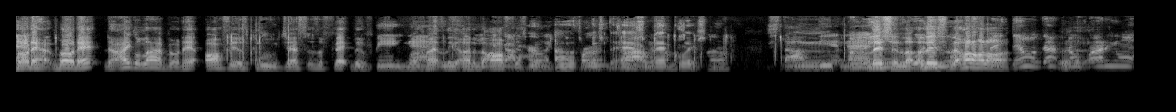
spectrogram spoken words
Bro, that, bro, that I ain't gonna lie, bro. That offense moved just as effective being with Huntley under the Lamar got offense, bro. like I was about to drive ask him that question. bro. Stop Mm, being nasty. Listen, lo- listen, hold on, hold on. They don't got nobody on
